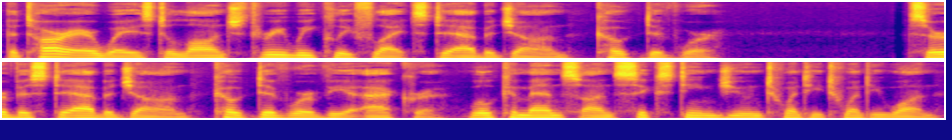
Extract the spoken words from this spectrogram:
Qatar Airways to launch three weekly flights to Abidjan, Côte d'Ivoire. Service to Abidjan, Côte d'Ivoire via Accra, will commence on 16 June 2021.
